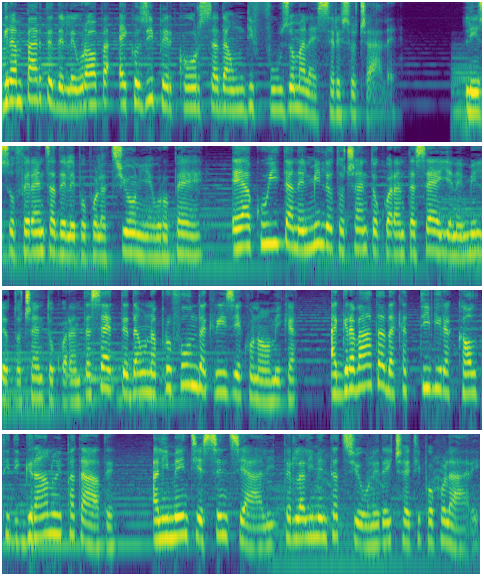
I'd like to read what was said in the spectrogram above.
Gran parte dell'Europa è così percorsa da un diffuso malessere sociale. L'insofferenza delle popolazioni europee è acuita nel 1846 e nel 1847 da una profonda crisi economica, aggravata da cattivi raccolti di grano e patate, alimenti essenziali per l'alimentazione dei ceti popolari.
